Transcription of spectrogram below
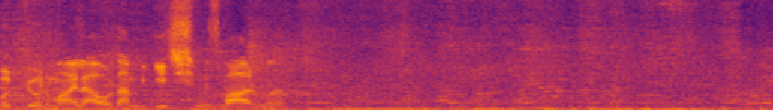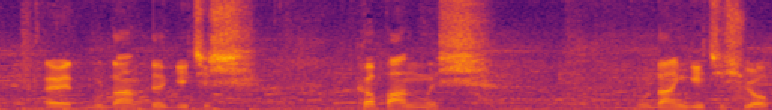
bakıyorum hala oradan bir geçişimiz var mı? Evet buradan geçiş kapanmış. Buradan geçiş yok.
